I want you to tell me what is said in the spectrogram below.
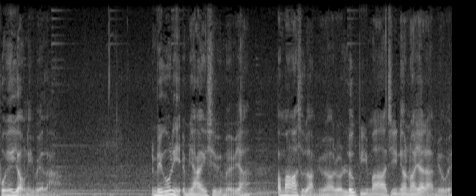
ပုံရိပ်ရောက်နေပဲလားအမေကုန်းကြီးအများကြီးရှိပြီမဲ့ဗျာအမားဆိုတာမျိုးကတော့လုတ်ပြီးမှကြီးညောင်းနှွားရတာမျိုးပဲ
